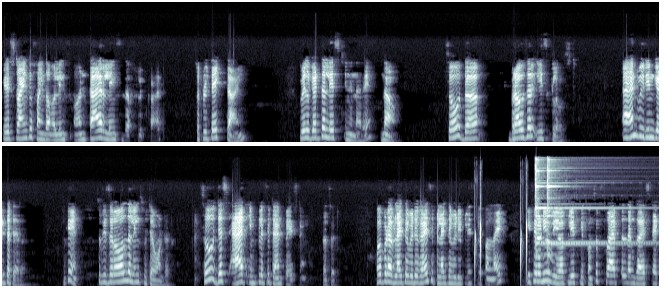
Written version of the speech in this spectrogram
it is trying to find the links entire links in the flipkart so it will take time we'll get the list in an array. Now so the browser is closed. And we didn't get that error. Okay? So these are all the links which i wanted. So just add implicit and paste them. That's it. Hope you have liked the video guys. If you like the video please click on like. If you're a new viewer, please click on subscribe. Till then, guys, take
